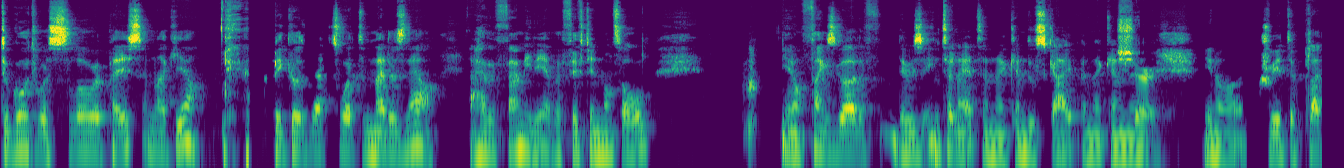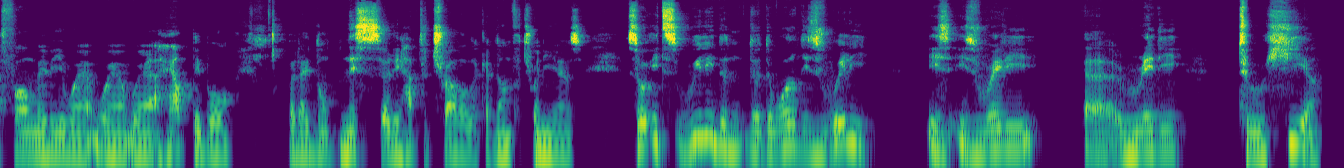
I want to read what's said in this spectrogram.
to go to a slower pace?" I'm like, "Yeah, because that's what matters now. I have a family. I have a 15 months old. You know, thanks God there is internet and I can do Skype and I can, uh, sure. uh, you know, create a platform maybe where where where I help people, but I don't necessarily have to travel like I've done for 20 years." So it's really the, the, the world is really is is really uh, ready to hear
